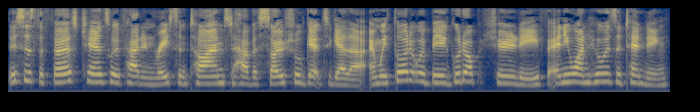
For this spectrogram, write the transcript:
This is the first chance we've had in recent times to have a social get together, and we thought it would be a good opportunity for anyone who is attending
